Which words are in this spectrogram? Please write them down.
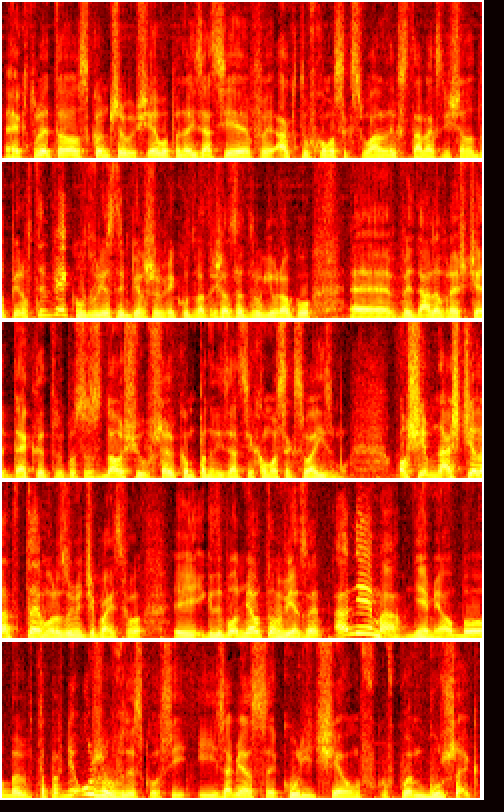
E, które to skończyły się, bo penalizację aktów homoseksualnych w Stanach zniesiono dopiero w tym wieku, w XXI wieku, w 2002 roku e, wydano wreszcie dekret, który po prostu znosił wszelką penalizację homoseksualizmu. 18 lat temu, rozumiecie Państwo? I gdyby on miał tą wiedzę, a nie ma, nie miał, bo to pewnie użył w dyskusji i zamiast kulić się w, w kłębuszek,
